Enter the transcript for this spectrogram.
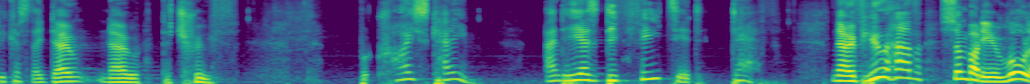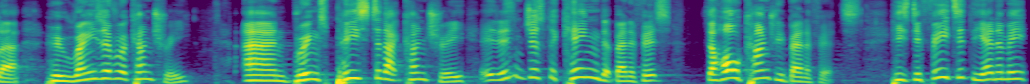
because they don't know the truth. But Christ came and he has defeated death. Now, if you have somebody, a ruler, who reigns over a country and brings peace to that country, it isn't just the king that benefits, the whole country benefits. He's defeated the enemy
